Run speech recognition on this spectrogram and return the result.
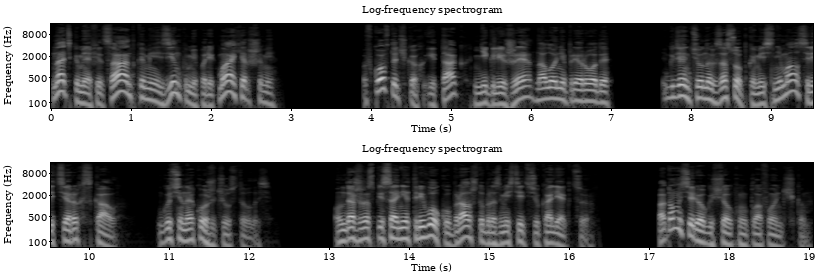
Надьками-официантками, зинками-парикмахершами. В кофточках и так, неглиже, на лоне природы. Где-нибудь он их за сопками снимал среди серых скал. Гусиная кожа чувствовалась. Он даже расписание тревог убрал, чтобы разместить всю коллекцию. Потом и Серега щелкнул плафончиком.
